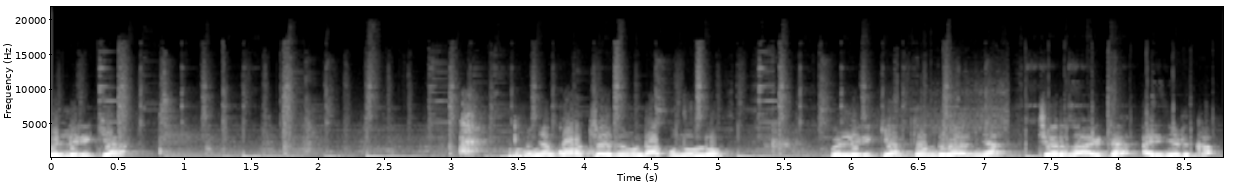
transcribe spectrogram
വെള്ളരിക്ക ഞാൻ കുറച്ചേ ഇത് ഉണ്ടാക്കുന്നുള്ളൂ. വെള്ളരിക്ക തൊണ്ട് കളഞ്ഞ് ചെറുതായിട്ട് അരിഞ്ഞെടുക്കാം.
